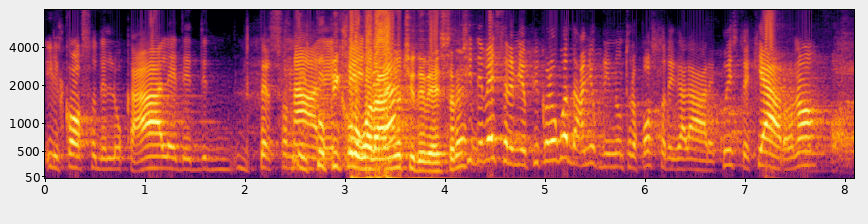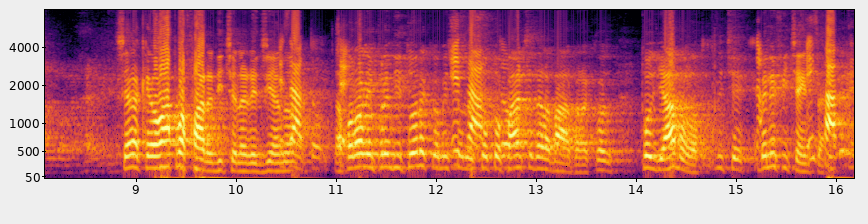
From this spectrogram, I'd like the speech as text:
il costo del locale, del, del personale. Il tuo piccolo eccetera. guadagno ci deve essere? Ci deve essere il mio piccolo guadagno, quindi non te lo posso regalare. Questo è chiaro, no? Sera che lo apro a fare, dice la regia. no? Esatto, La cioè- parola imprenditore che ho messo nel Esatto. sottopancia della Barbara. Togliamolo, dice No, beneficenza. Infatti,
